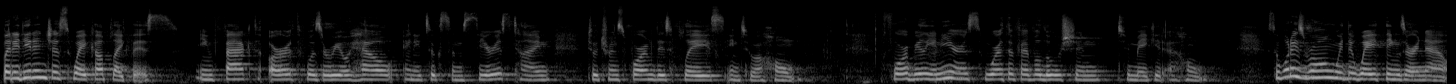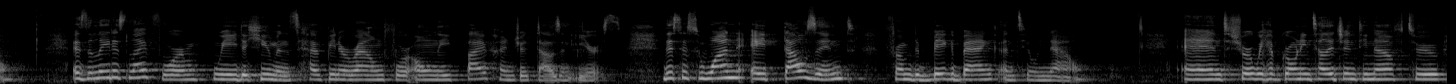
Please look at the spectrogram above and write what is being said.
But it didn't just wake up like this. In fact, Earth was a real hell and it took some serious time to transform this place into a home. Four billion years worth of evolution to make it a home. So what is wrong with the way things are now? As the latest life form, we, the humans, have been around for only 500,000 years. This is one eight thousand from the Big Bang until now. And sure, we have grown intelligent enough to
